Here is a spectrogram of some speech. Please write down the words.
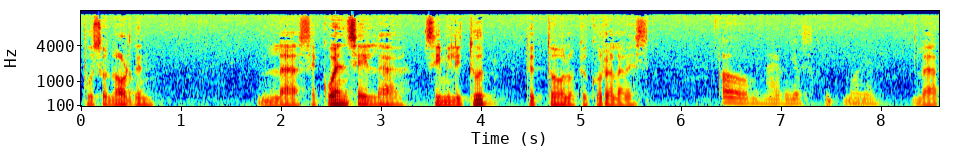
puso en orden la secuencia y la similitud de todo lo que ocurre a la vez. Oh, maravilloso. Muy bien. La,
